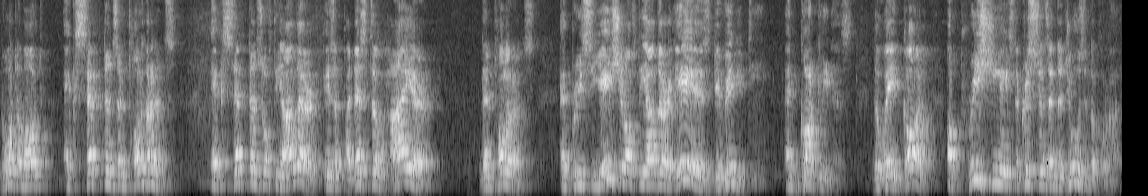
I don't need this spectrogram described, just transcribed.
not about acceptance and tolerance. Acceptance of the other is a pedestal higher than tolerance. Appreciation of the other is divinity and godliness. The way God appreciates the Christians and the Jews in the Quran.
